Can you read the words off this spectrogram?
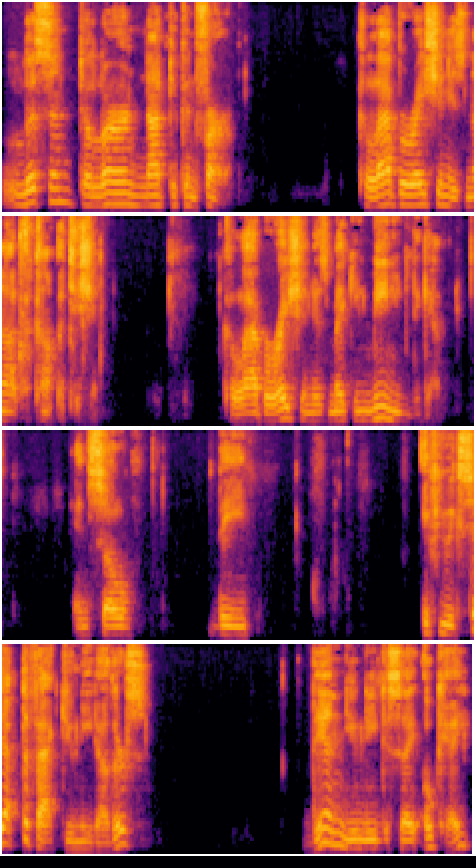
Listen to learn, not to confirm. Collaboration is not a competition. Collaboration is making meaning together. And so the if you accept the fact you need others, then you need to say, okay,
